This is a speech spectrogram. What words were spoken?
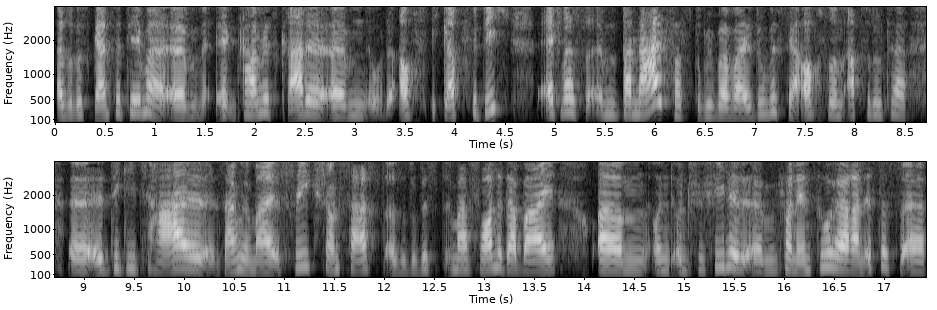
Also das ganze Thema ähm, äh, kam jetzt gerade ähm, auch, ich glaube, für dich etwas ähm, banal fast drüber, weil du bist ja auch so ein absoluter äh, digital, sagen wir mal, Freak schon fast. Also du bist immer vorne dabei ähm, und, und für viele ähm, von den Zuhörern ist das äh,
